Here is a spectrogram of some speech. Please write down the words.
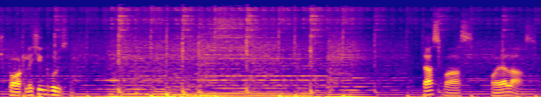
Sportliche Grüße. Das war's, euer Lars.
